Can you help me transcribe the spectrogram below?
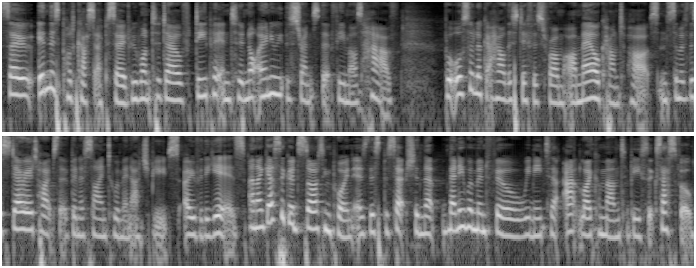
So, in this podcast episode, we want to delve deeper into not only the strengths that females have, but also look at how this differs from our male counterparts and some of the stereotypes that have been assigned to women attributes over the years. And I guess a good starting point is this perception that many women feel we need to act like a man to be successful.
